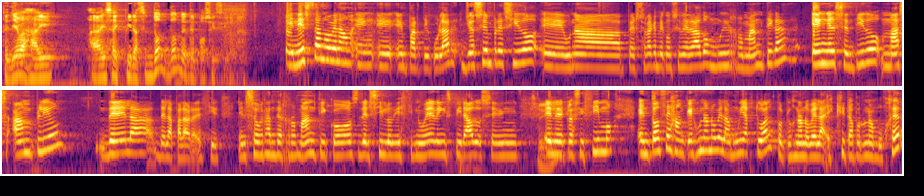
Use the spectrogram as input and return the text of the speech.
te llevas ahí a esa inspiración. ¿Dónde te posicionas? En esta novela en, particular, yo siempre he sido eh, una persona que me he considerado muy romántica en el sentido más amplio de la, de la palabra, es decir, en esos grandes románticos del siglo XIX inspirados en, en, el clasicismo. Entonces, aunque es una novela muy actual, porque es una novela escrita por una mujer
